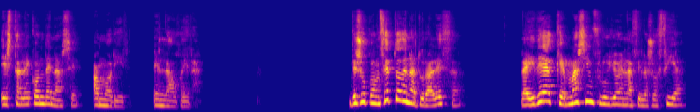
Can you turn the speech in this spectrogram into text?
ésta le condenase a morir en la hoguera. De su concepto de naturaleza, la idea que más influyó en la filosofía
